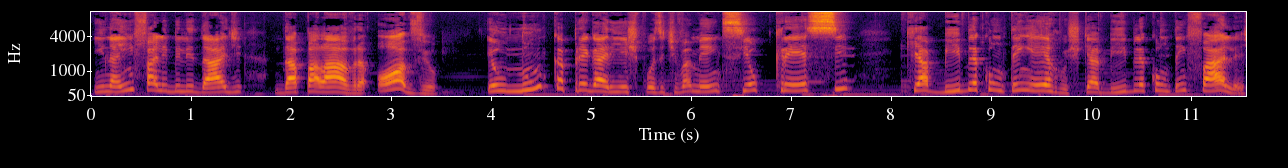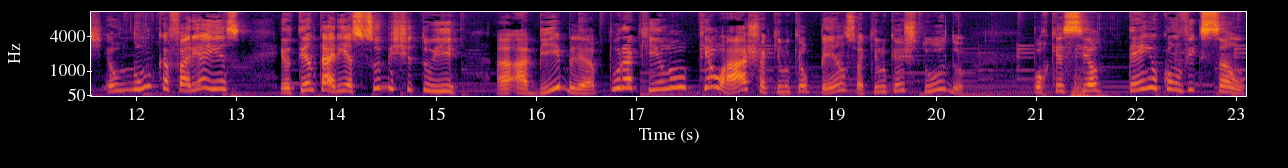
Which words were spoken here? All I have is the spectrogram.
e na infalibilidade da palavra. Óbvio, eu nunca pregaria expositivamente se eu cresce que a Bíblia contém erros, que a Bíblia contém falhas. Eu nunca faria isso. Eu tentaria substituir a, a, Bíblia por aquilo que eu acho, aquilo que eu penso, aquilo que eu estudo. Porque se eu tenho convicção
